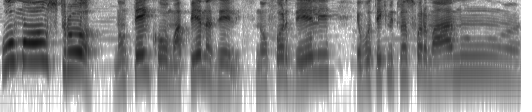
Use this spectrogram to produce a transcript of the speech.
O monstro! Não tem como, apenas ele. Se não for dele, eu vou ter que me transformar num,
